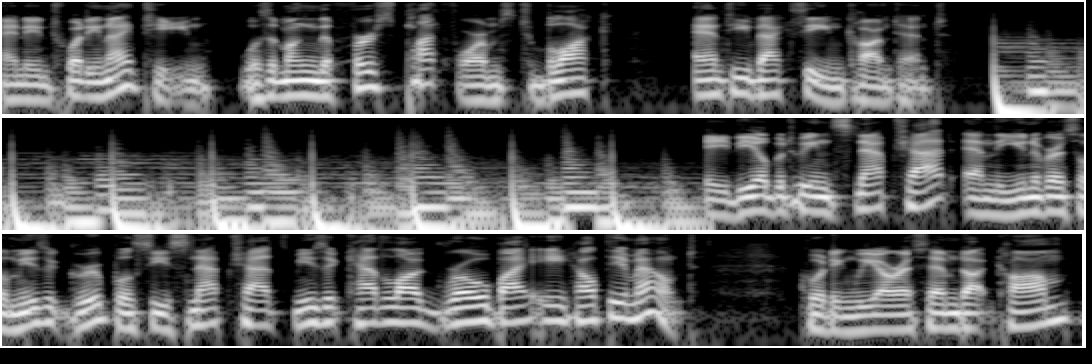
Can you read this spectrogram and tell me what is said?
and in 2019 was among the first platforms to block anti vaccine content. A deal between Snapchat and the Universal Music Group will see Snapchat's music catalog grow by a healthy amount. Quoting WeRSM.com,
